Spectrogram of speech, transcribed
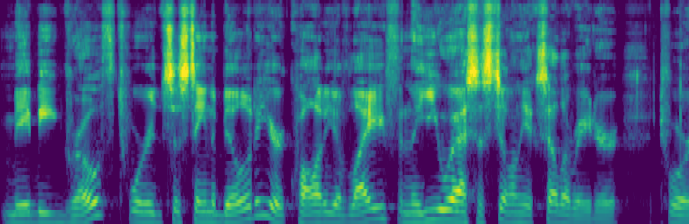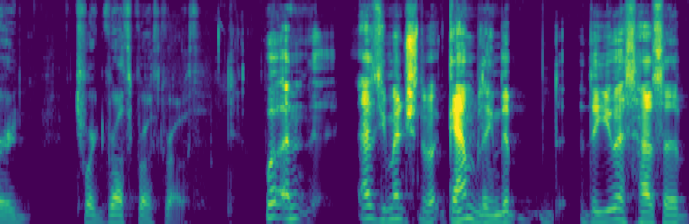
maybe growth toward sustainability or quality of life, and the U.S. is still on the accelerator toward toward growth, growth, growth. Well, and as you mentioned about gambling, the the U.S. has a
